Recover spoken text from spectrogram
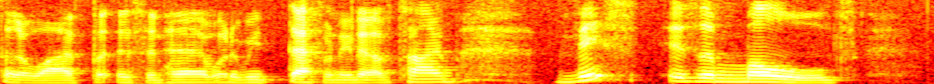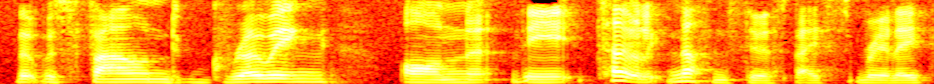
don't know why I've put this in here. What do we definitely don't have time? This is a mold that was found growing on the totally nothing to do with space really.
